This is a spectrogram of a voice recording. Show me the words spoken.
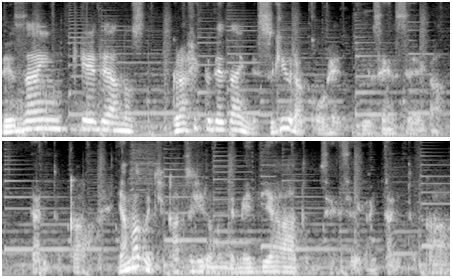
デザイン系であのグラフィックデザインで杉浦浩平っていう先生がいたりとか山口勝弘ってメディアアートの先生がいたりとか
